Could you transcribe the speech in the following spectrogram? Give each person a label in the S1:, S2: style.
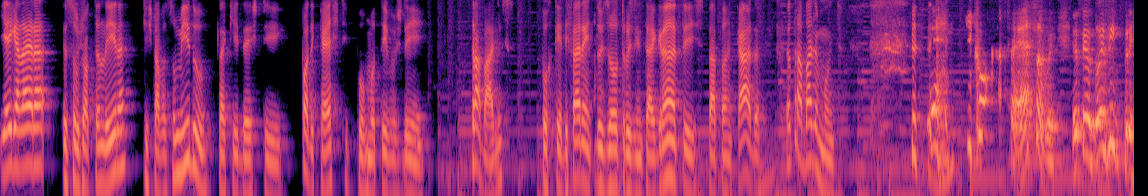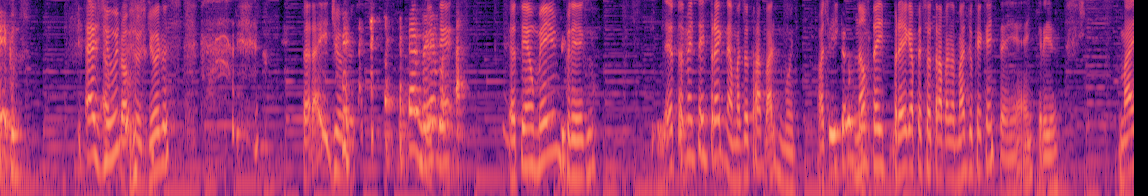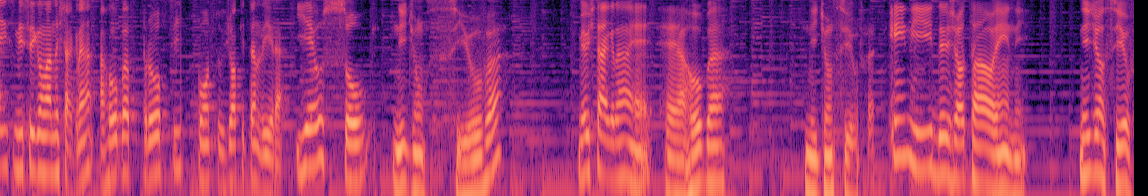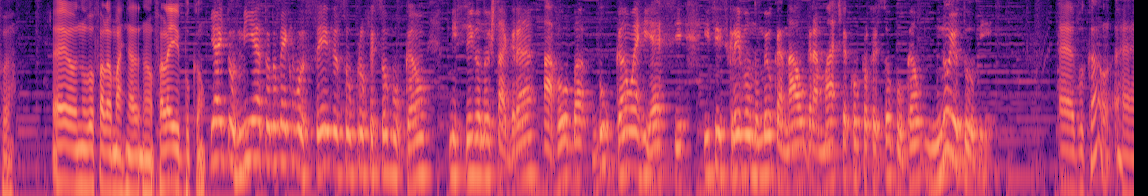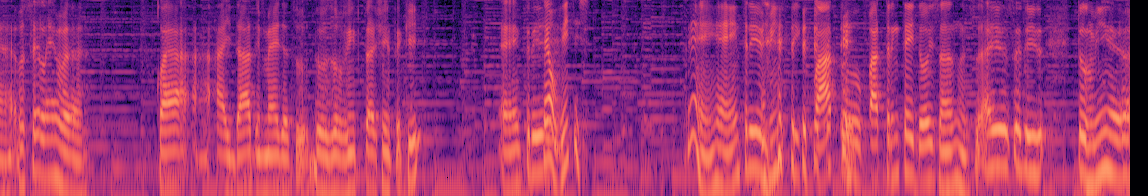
S1: E aí, galera, eu sou o Joque Leira, que estava sumido daqui deste podcast por motivos de trabalhos. Porque, diferente dos outros integrantes da bancada, eu trabalho muito.
S2: É, que conversa é essa, velho? Eu tenho dois empregos.
S1: É Júlio. É o próprio Júlio. Peraí, Júlio.
S2: É mesmo.
S3: Eu tenho, eu tenho meio emprego.
S1: Eu também tenho emprego, não, mas eu trabalho muito. Acho que então, não tem emprego, a pessoa trabalha mais do que quem tem. É incrível. Mas me sigam lá no Instagram, prof.joquitanleira.
S3: E eu sou Nidion Silva. Meu Instagram é, é arroba Nidion Silva. N-I-D-J-O-N. Nidion Silva. É, eu não vou falar mais nada não. Fala aí, Bucão.
S2: E aí, turminha, tudo bem com vocês? Eu sou o professor Bucão. Me sigam no Instagram, arroba BucãoRS e se inscrevam no meu canal Gramática com o Professor Bucão no YouTube.
S3: É, Bucão, é, você lembra qual é a, a idade média do, dos ouvintes da gente aqui?
S1: É entre... Tem ouvintes?
S3: Tem, é entre 24 para 32 anos. Aí você diz, turminha.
